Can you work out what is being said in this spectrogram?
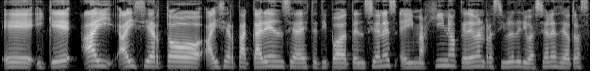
y que hay, hay, cierto, hay cierta carencia de este tipo de atenciones e imagino que deben recibir derivaciones de otras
